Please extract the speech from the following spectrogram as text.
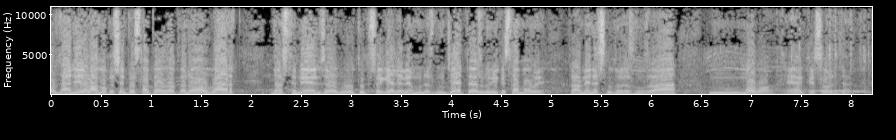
el Dani de l'Amo, que sempre està al peu del canó, el Bart, doncs també ens ha volgut obsequiar també amb unes mongetes, vull dir que està molt bé. Realment ha sigut un esmorzar mm, molt bo, eh? que és la veritat.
